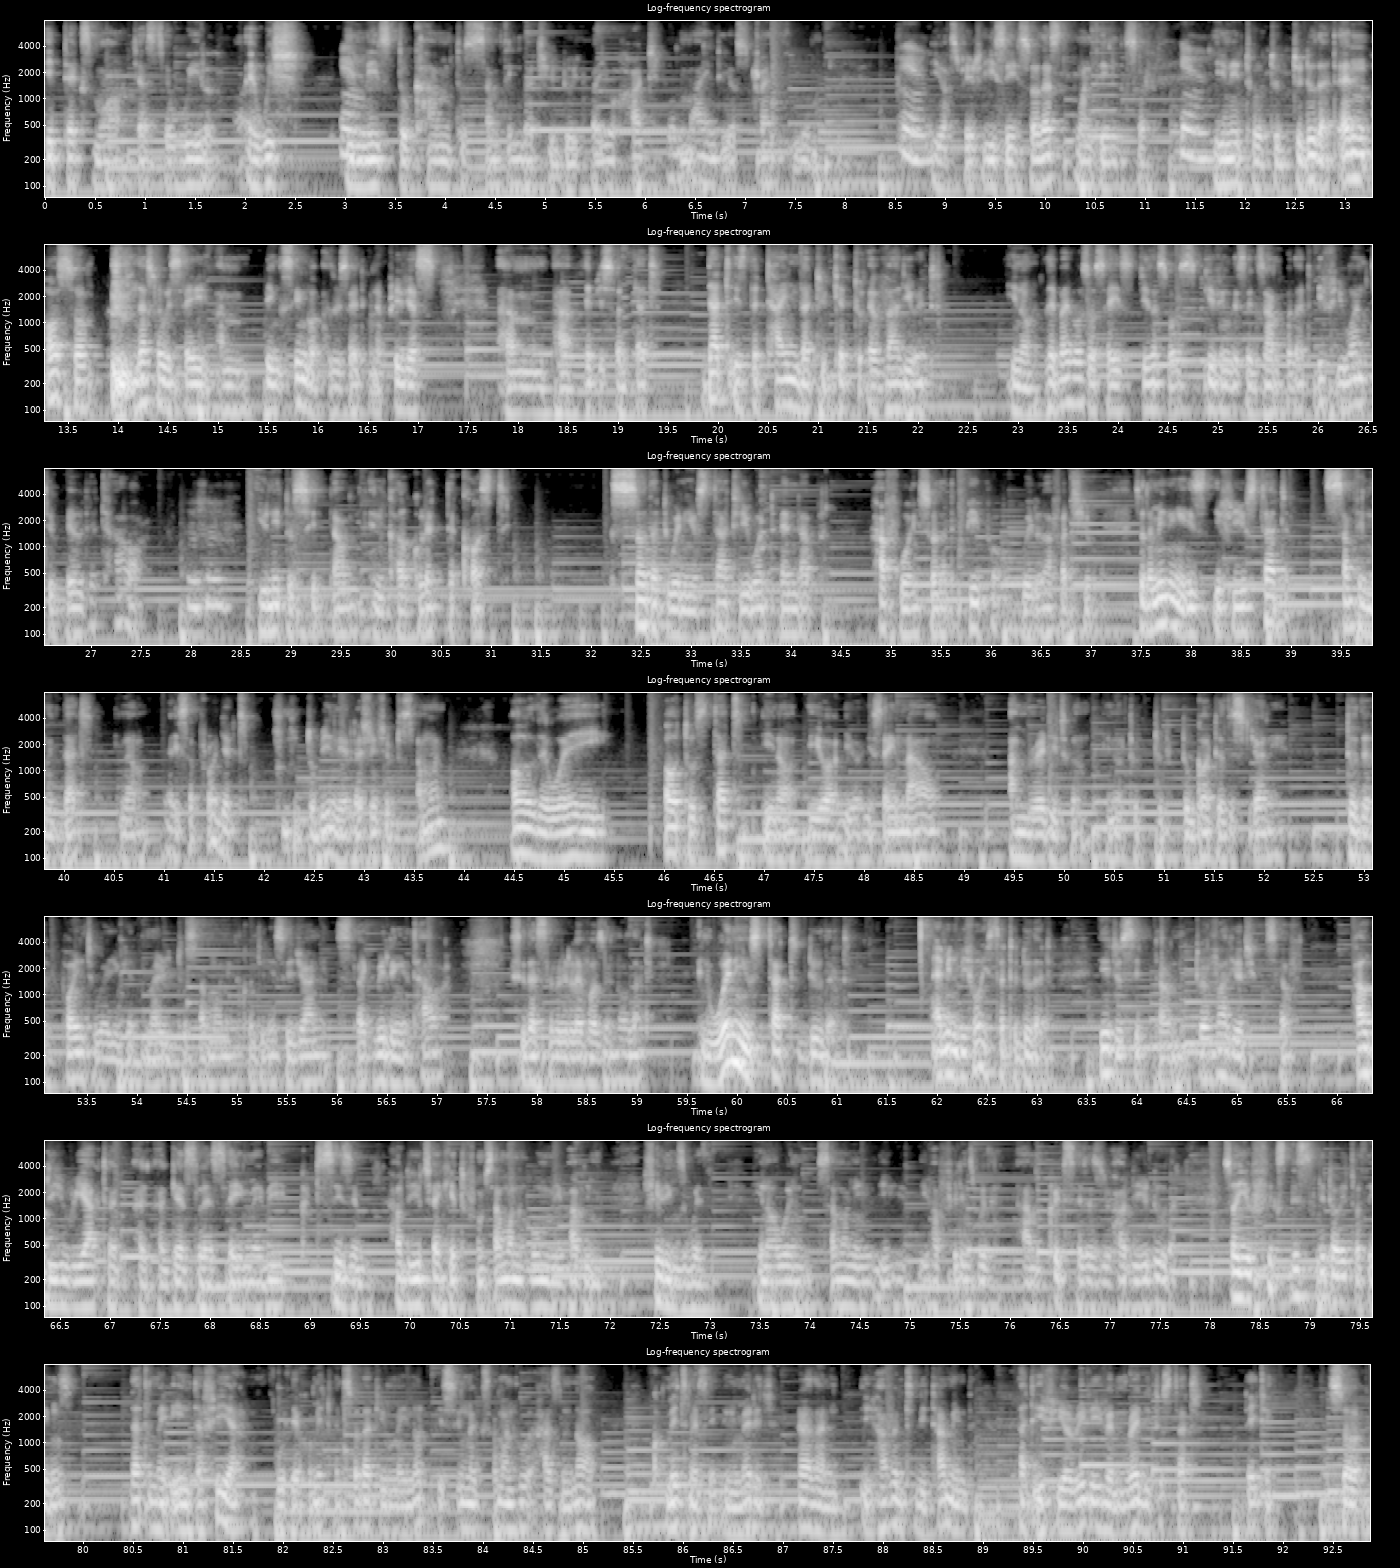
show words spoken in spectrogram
it takes more just a will, a wish. Yeah. It needs to come to something that you do it by your heart, your mind, your strength, your, Yeah. your spirit. You see, so that's one thing. So Yeah. you need to, to, to do that. And also, that's why we say I'm being single, as we said in a previous um, uh, episode, that that is the time that you get to evaluate. You know, the Bible also says, Jesus was giving this example that if you want to build a tower, hmm you need to sit down and calculate the cost so that when you start, you won't end up halfway so that people will laugh at you. So the meaning is if you start something like that, you know, it's a project to be in a relationship to someone all the way or to start, you know, you're, you're, you're saying now I'm ready to, you know, to, to, to go to this journey to the point where you get married to someone and continues the journey. It's like building a tower. See, there's several levels and all that. And when you start to do that, I mean, before you start to do that, you to sit down to evaluate yourself. How do you react against, let's say, maybe criticism? How do you take it from someone whom you have feelings with? You know, when someone you, you, you have feelings with um, criticizes you, how do you do that? So you fix these little, little things that may interfere with your commitment so that you may not be seen like someone who has no commitments in marriage rather than you haven't determined that if you're really even ready to start dating. So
